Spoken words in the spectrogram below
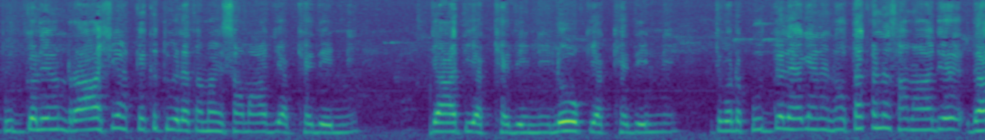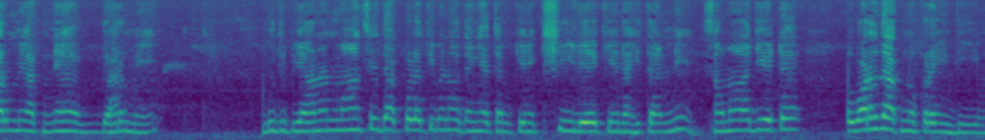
පුද්ගලයන් රාශියක් එකතු වෙලා තමයි සමාජයක් හැදෙන්නේ. ජාතියක් හැදෙන්නේ, ලෝකයක් හැදෙන්නේ. එතකොට පුද්ගලයා ගැන නොතකන සමාජ ධර්මයක් නෑ ධර්මයේ. බුදු පියාණන් වහන්සේ දක්වලා තිබෙනවා දැන් ඇතම් කෙනෙක් ශීලය කියන හිතන්නේ සමාජයට වරදක් නොකර ඉඳීම.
